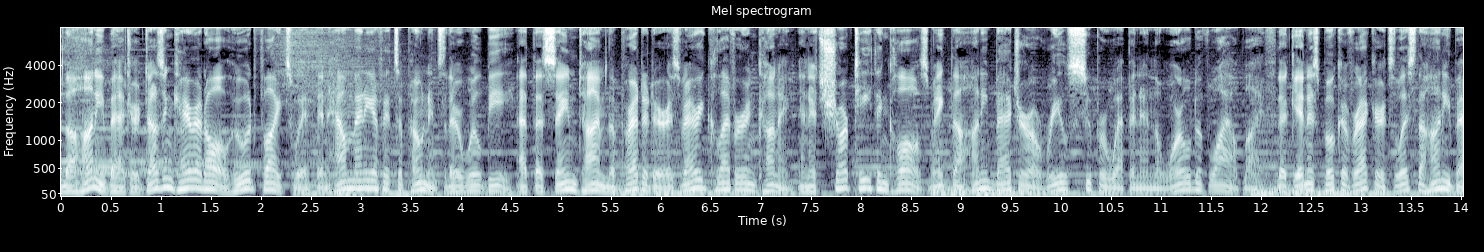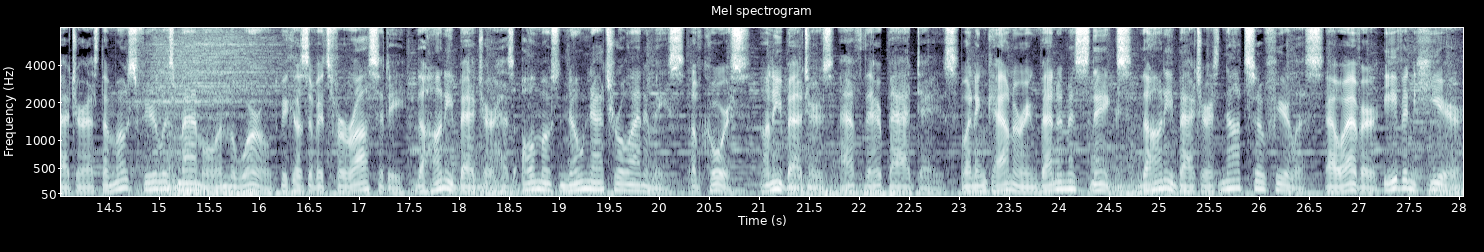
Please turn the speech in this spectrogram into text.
The honey badger doesn't care at all who it fights with and how many of its opponents there will be. At the same time, the predator is very clever and cunning, and its sharp teeth and claws make the honey badger a real super weapon in the world of wildlife. The Guinness Book of Records lists the honey badger as the most fearless mammal in the world. Because of its ferocity, the honey badger has almost no natural enemies. Of course, honey badgers have their bad days. When encountering venomous snakes, the honey badger is not so fearless. However, even here,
